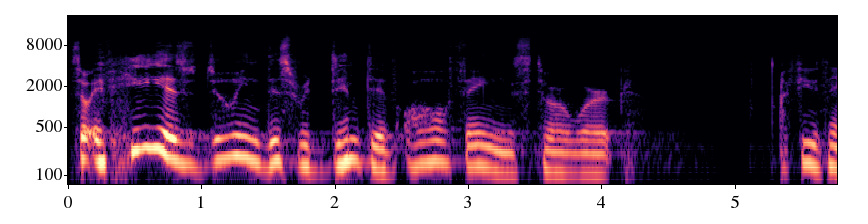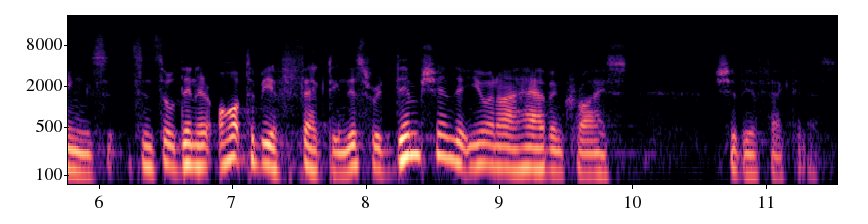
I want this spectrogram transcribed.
so if he is doing this redemptive all things to our work, a few things, and so then it ought to be affecting this redemption that you and I have in Christ should be affecting us.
